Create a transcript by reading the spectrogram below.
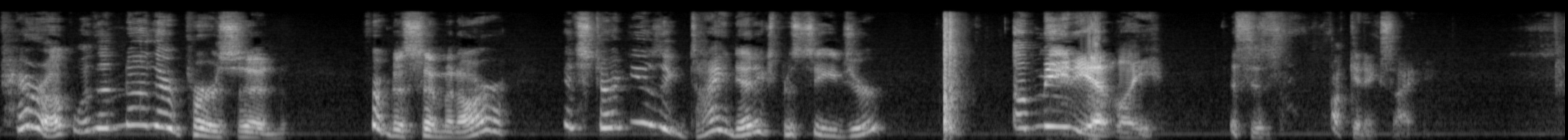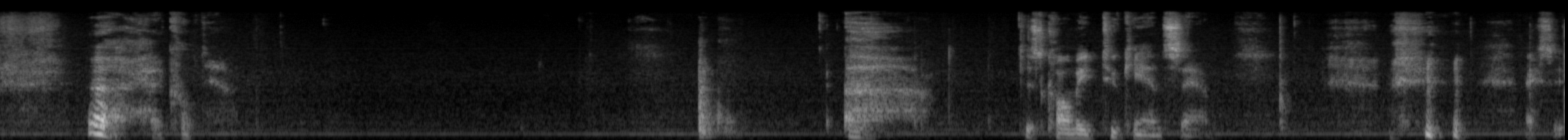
pair up with person from the seminar and start using Dianetics procedure immediately. This is fucking exciting. I cool down. Just call me Toucan Sam. Actually,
